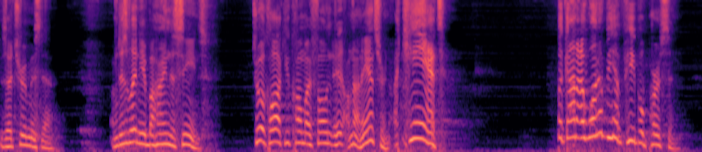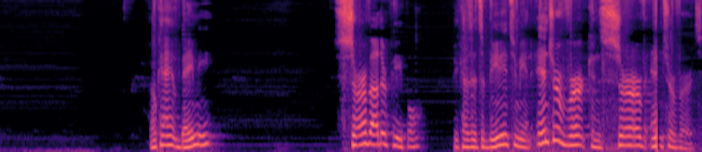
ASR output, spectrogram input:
Is that true, Ms. Deb? I'm just letting you behind the scenes. Two o'clock, you call my phone, I'm not answering. I can't. But God, I want to be a people person. Okay, obey me serve other people because it's obedient to me. An introvert can serve introverts.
